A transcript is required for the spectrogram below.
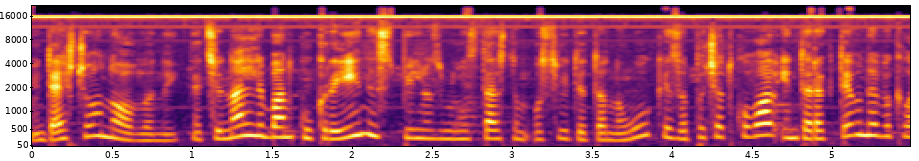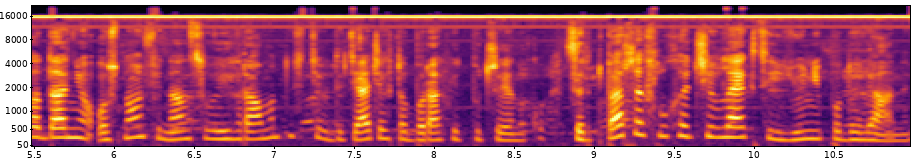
він дещо оновлений. Національний банк України спільно з Міністерством освіти та науки започаткував інтерактивне викладання основ фінансової грамотності в дитячих таборах відпочинку. Серед перших слухачів лекцій юні подоляни.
